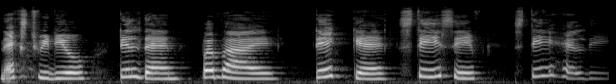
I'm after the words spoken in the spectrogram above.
next video. Till then, bye bye. Take care, stay safe, stay healthy.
